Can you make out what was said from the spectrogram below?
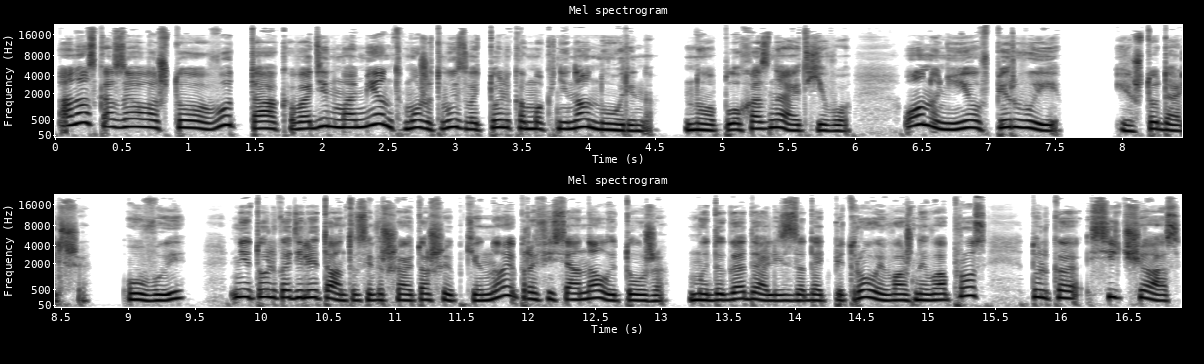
Она сказала, что вот так в один момент может вызвать только Макнина Норина, но плохо знает его. Он у нее впервые. И что дальше? Увы, не только дилетанты совершают ошибки, но и профессионалы тоже. Мы догадались задать Петровой важный вопрос только сейчас,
